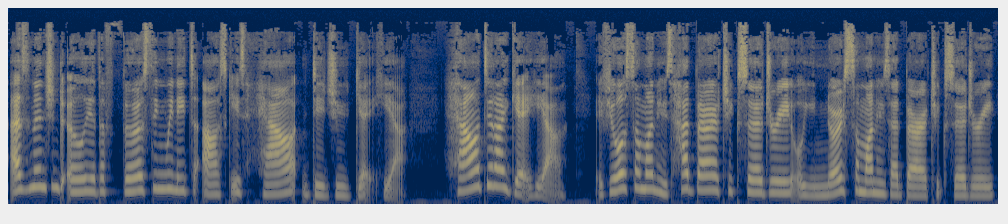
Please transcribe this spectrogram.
As mentioned earlier, the first thing we need to ask is how did you get here? How did I get here? If you're someone who's had bariatric surgery or you know someone who's had bariatric surgery,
